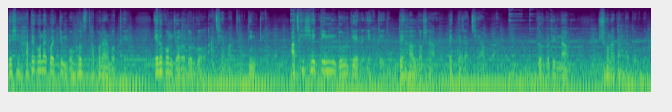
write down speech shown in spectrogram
দেশে হাতে গোনা কয়েকটি মুঘল স্থাপনার মধ্যে এরকম জলদুর্গ আছে মাত্র তিনটি। আজকে সেই তিন দুর্গের একটি দেহাল দশা দেখতে যাচ্ছি আমরা। দুর্গটির নাম সোনাকান্দা দুর্গ।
